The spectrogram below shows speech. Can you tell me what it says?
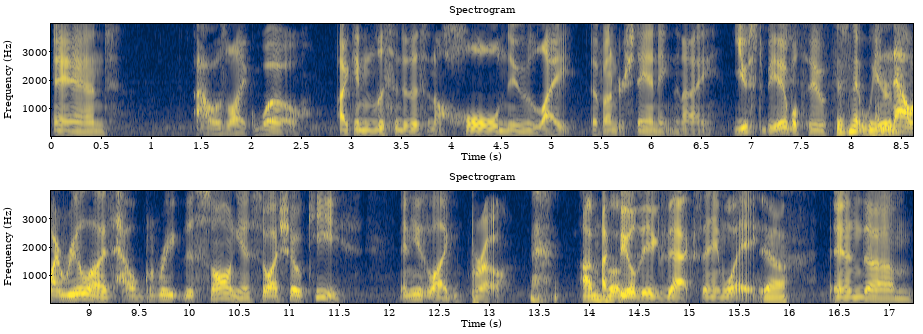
and I was like, "Whoa! I can listen to this in a whole new light of understanding than I used to be able to." isn't it weird And now I realize how great this song is. So I show Keith, and he's like, "Bro, i'm I feel the exact same way." yeah And um,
